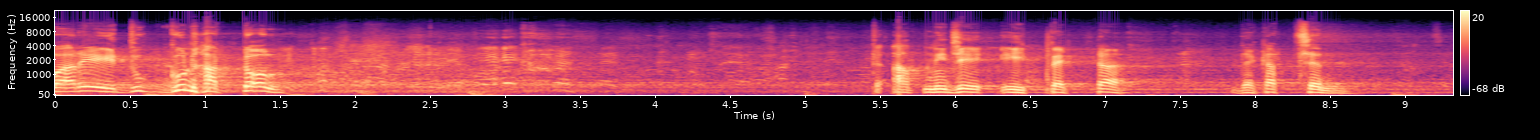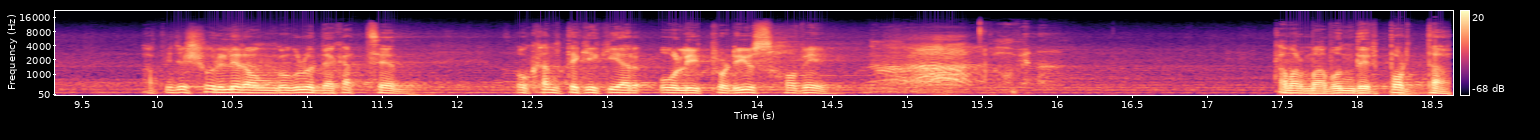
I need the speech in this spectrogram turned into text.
বারে, দুগুণ হাট্টল তা আপনি যে এই পেটটা দেখাচ্ছেন, আপনি যে শরীরের অঙ্গগুলো দেখাচ্ছেন, ওখান থেকে কি আর ওলি প্রডিউস হবে? হবে না। আমার মা বোনদের পর্দা।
